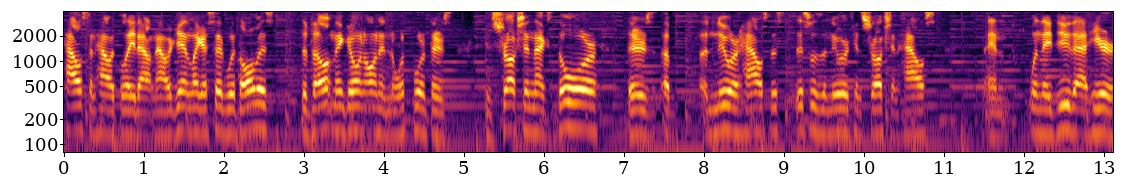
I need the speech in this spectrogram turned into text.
house and how it's laid out. Now, again, like I said, with all this development going on in North Port, there's construction next door, there's a, a newer house. This, this was a newer construction house. And when they do that here,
